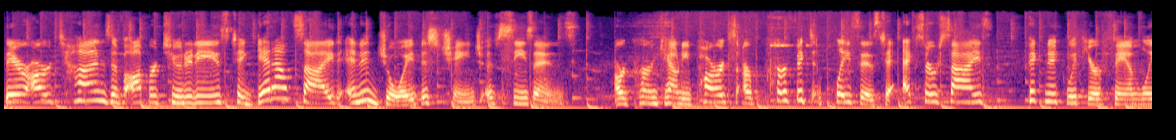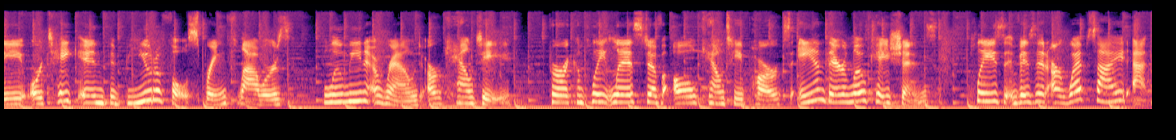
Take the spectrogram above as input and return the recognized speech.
there are tons of opportunities to get outside and enjoy this change of seasons. Our Kern County parks are perfect places to exercise, picnic with your family, or take in the beautiful spring flowers blooming around our county. For a complete list of all county parks and their locations, please visit our website at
